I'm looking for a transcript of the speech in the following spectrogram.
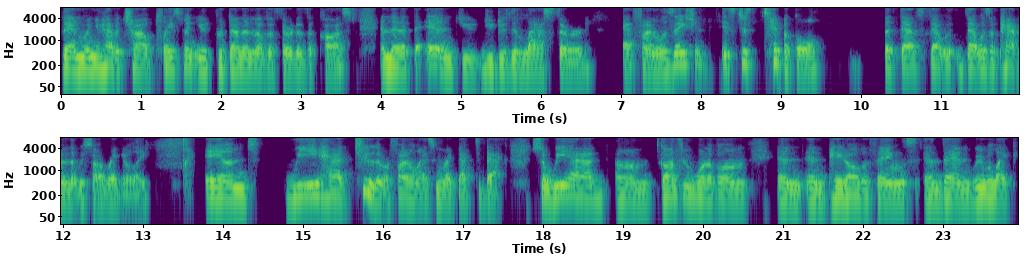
Then when you have a child placement, you'd put down another third of the cost. And then at the end, you you do the last third at finalization. It's just typical, but that's that that was a pattern that we saw regularly. And we had two that were finalizing right back to back. So we had um, gone through one of them and and paid all the things, and then we were like,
